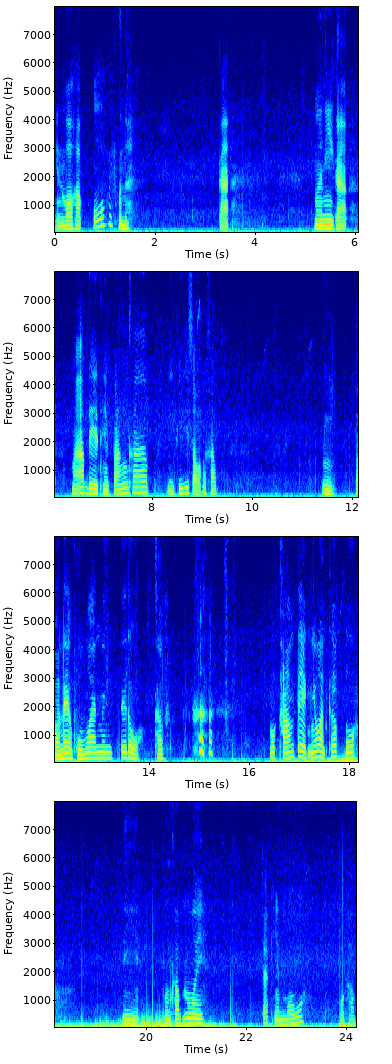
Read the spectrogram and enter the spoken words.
เห็นบ่ครับ โอ้ยคุณนะกะเมื่อนี้กะมาอัปเดตให้ฟังครับอีพีที่สองนะครับ นี่ ตอนแรกผมวานมันได้ดอกครับมะขามแตกยอดครับ โอ้นี่ผลครับหน่วย จักเห็นบ่วะโอ้ครับ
